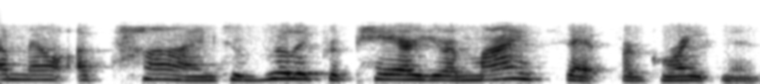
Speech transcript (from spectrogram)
amount of time to really prepare your mindset for greatness.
